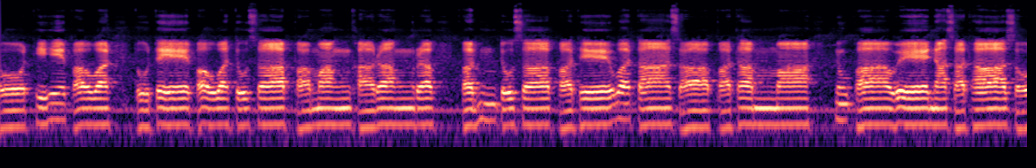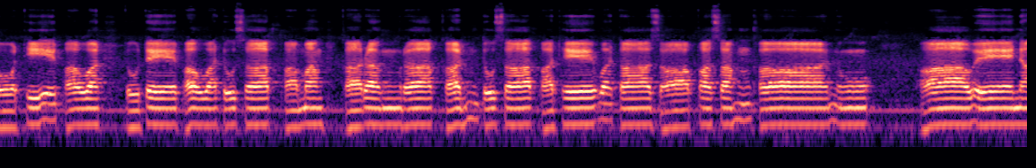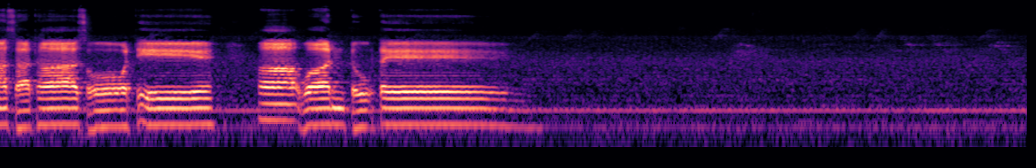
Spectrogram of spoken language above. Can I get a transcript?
ทิภวัน ตุเตภวตุสัพพมังคารังรักขันตุสัพพเทวตาสัพพธรรมานุภาเวนัสทธาโสทิภวตุเตภวตุสัพพมังคารังรักขันตุสัพพเทวตาสัพพสังฆานุอาเวนัสทธาโสติ วันตุเต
